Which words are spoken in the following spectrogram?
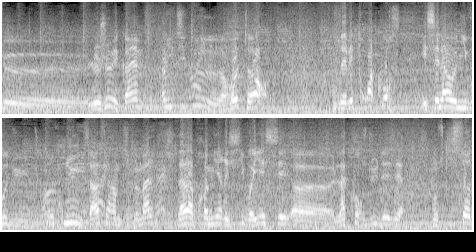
que le jeu est quand même un petit peu retort. Vous avez trois courses et c'est là au niveau du, contenu où ça va faire un petit peu mal. Là la première ici, vous voyez, c'est la course du désert. Donc ce qui saute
